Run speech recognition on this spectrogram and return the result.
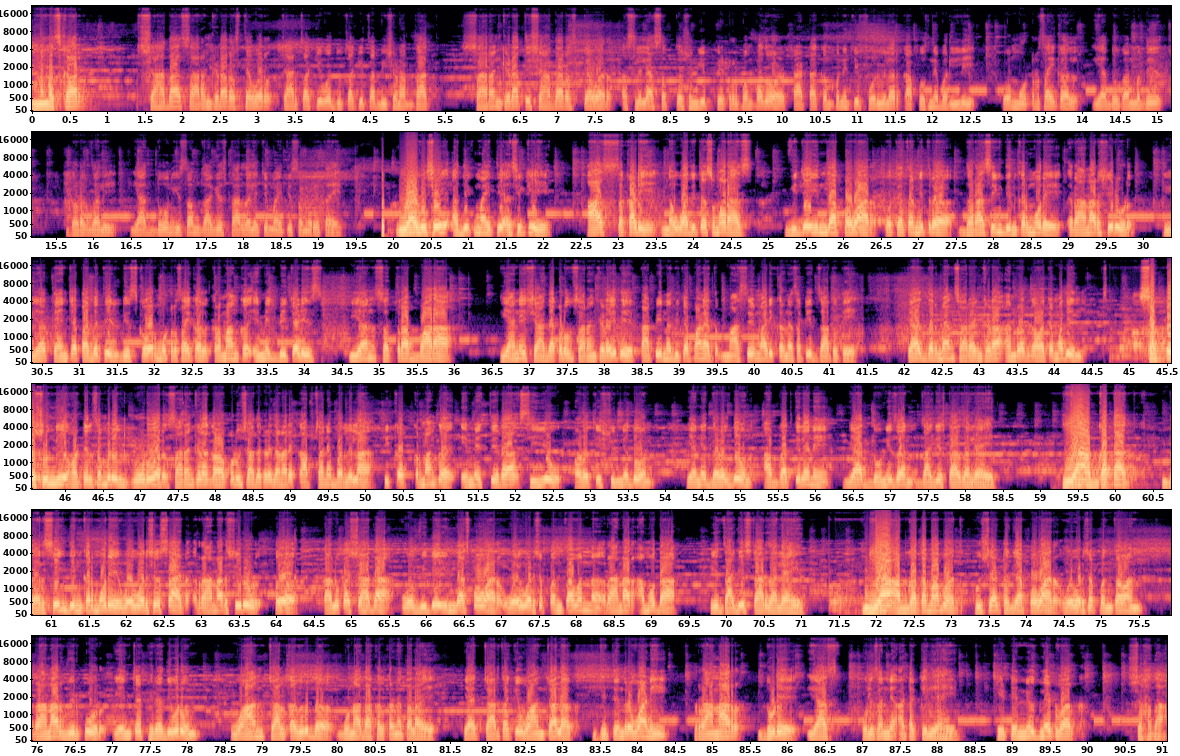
नमस्कार. शहादा सारंगखेडा रस्त्यावर चारचाकी व दुचाकीचा भीषण अपघात. सारंगखेडा ते शहादा रस्त्यावर असलेल्या सप्तशृंगी पेट्रोल पंपाजवळ टाटा कंपनीची फोर व्हीलर कापूसने भरलेली व मोटरसायकल या दोघांमध्ये धडक झाली. यात दोन इसम जागीच ठार झाल्याची माहिती समोर येत आहे. याविषयी अधिक माहिती अशी की आज सकाळी नऊ वाजेच्या सुमारास विजय इंदा पवार व त्याचा मित्र धरासिंग दिनकर मोरे राहणार शिरूड या त्यांच्या ताब्यातील डिस्कवर मोटरसायकल क्रमांक एम एच बेचाळीस यन सतरा बारा याने शहाद्याकडून सारंगखेडा येथे तापी नदीच्या पाण्यात मासेमारी करण्यासाठी जात होते. त्याच दरम्यान सारंगखेडा अनुराध गावाच्या मधील सप्तशृंगी हॉटेल समोरील रोडवर सारंगखेडा गावाकडून शहाद्याकडे जाणारे कापसाने भरलेला पिकअप क्रमांक एम एच तेरा सी यू अडतीस शून्य दोन याने धडक देऊन अपघात केल्याने या दोन्ही जण जागीच ठार झाले आहेत. या अपघातात दरसिंग दिनकर मोरे वय वर्ष साठ राहणार शिरूड अ तालुका शहादा व विजय इंदास पवार वय वर्ष पंचावन्न राहणार अमोदा हे जागीच ठार झाले आहेत. या अपघाताबाबत खुशा ठग्या पवार वय वर्ष पंचावन्न राहणार वीरपूर यांच्या फिर्यादीवरून वाहन चालकाविरुद्ध गुन्हा दाखल करण्यात आला आहे. या चारचाकी वाहन चालक जितेंद्र वाणी राहणार धुळे यास पोलिसांनी अटक केली आहे. K ten news network Shahada.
